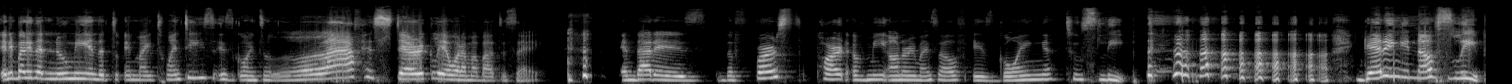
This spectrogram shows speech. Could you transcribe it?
anybody that knew me in the in my 20s is going to laugh hysterically at what I'm about to say. and that is the first part of me honoring myself is going to sleep. Getting enough sleep.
